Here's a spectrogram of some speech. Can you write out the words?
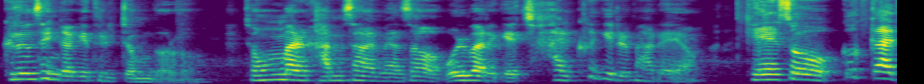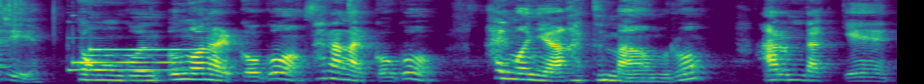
그런 생각이 들 정도로 정말 감사하면서 올바르게 잘 크기를 바래요. 계속 끝까지 동훈군 응원할 거고 사랑할 거고 할머니와 같은 마음으로 아름답게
